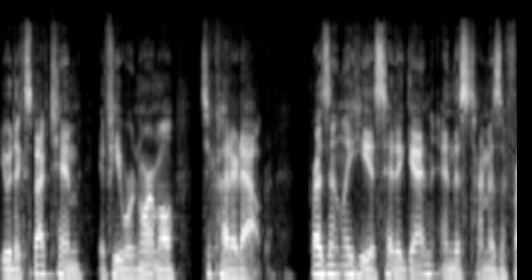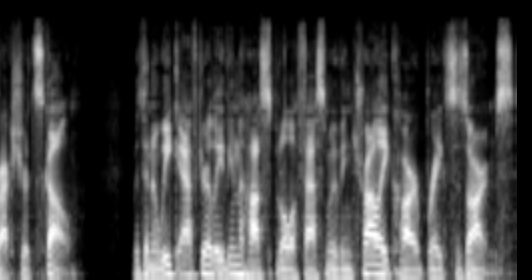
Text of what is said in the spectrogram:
You would expect him, if he were normal, to cut it out. Presently, he is hit again, and this time has a fractured skull. Within a week after leaving the hospital, a fast moving trolley car breaks his arms.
